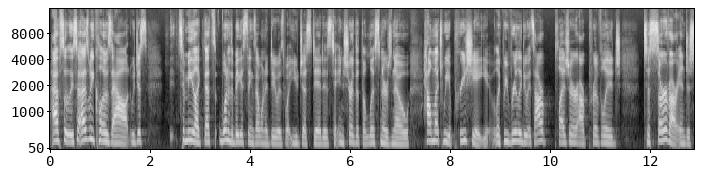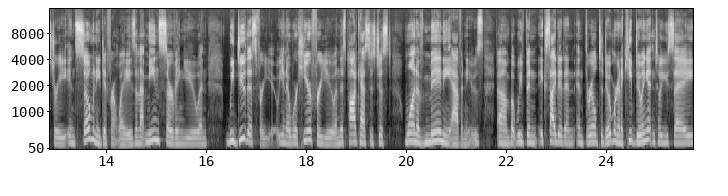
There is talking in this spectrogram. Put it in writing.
absolutely. So as we close out, we just to me like that's one of the biggest things i want to do is what you just did is to ensure that the listeners know how much we appreciate you. Like we really do. It's our pleasure our privilege to serve our industry in so many different ways and that means serving you and we do this for you. You know we're here for you and this podcast is just one of many avenues um, but we've been excited and, and thrilled to do it we're going to keep doing it until you say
